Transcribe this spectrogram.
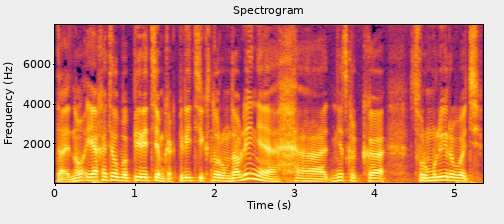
Да, но я хотел бы перед тем, как перейти к нормам давления, а, несколько сформулировать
